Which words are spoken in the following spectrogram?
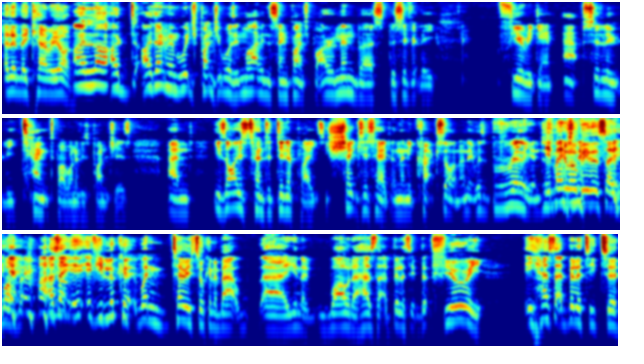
and then they carry on. I love. I, d- I don't remember which punch it was. It might have been the same punch, but I remember specifically Fury getting absolutely tanked by one of his punches, and his eyes turn to dinner plates. He shakes his head, and then he cracks on, and it was brilliant. Just It may well watching be the same one, Yeah, but it I say well- if you look at when Terry's talking about, uh, you know, Wilder has that ability, but Fury, he has that ability to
